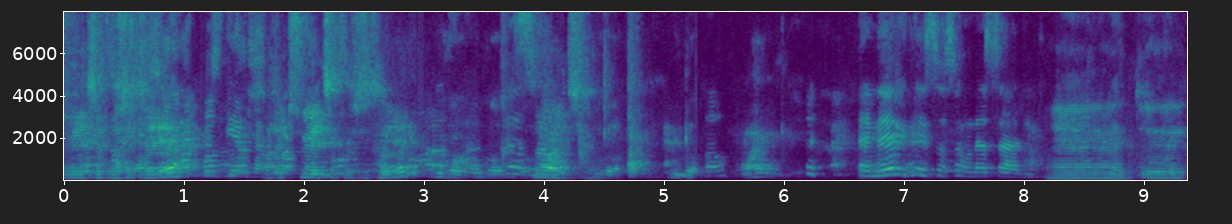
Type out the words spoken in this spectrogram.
Czujecie, co się dzieje? Ale czujecie, co się dzieje? Słuchajcie. Energie, co są na sali. E, y,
